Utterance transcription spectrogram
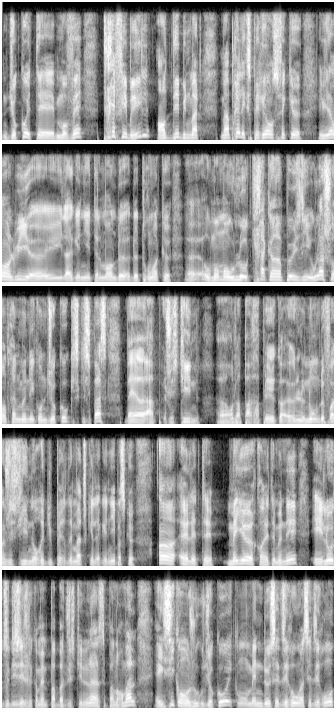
Djoko était mauvais, très fébrile en début de match. Mais après l'expérience fait que évidemment lui, il a gagné tellement de, tournois que au moment où l'autre craque un peu, il se dit oula, je suis en train de mener contre Djoko, qu'est-ce qui se passe? Ben Justine, on ne va pas rappeler le nombre de fois que Justine aurait dû perdre des matchs qu'elle a gagnés parce que, un, elle était meilleure quand elle était menée, et l'autre se disait, je vais quand même pas battre Justine Henin, c'est pas normal. Et ici, quand on joue Djoko et qu'on mène 2-7-0 ou 1-7-0,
